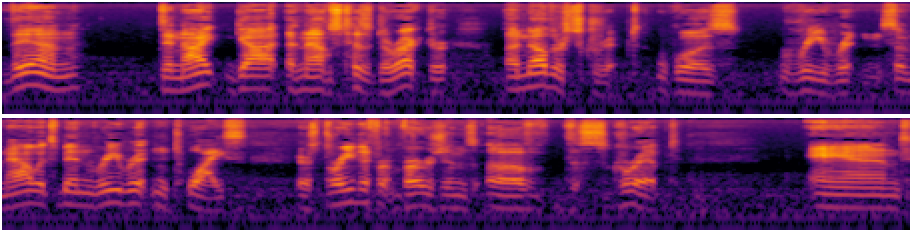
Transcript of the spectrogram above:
Then DeKnight got announced as director. Another script was rewritten. So now it's been rewritten twice. There's three different versions of the script. And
